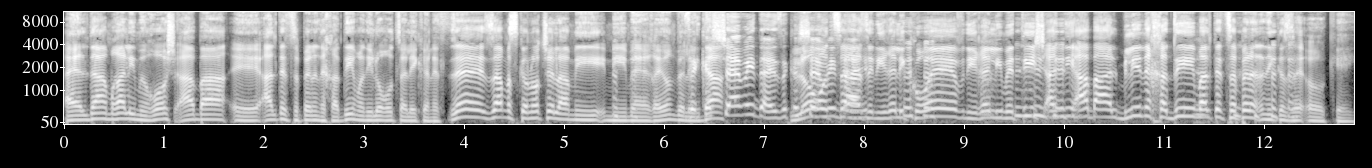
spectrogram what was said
הילדה אמרה לי מראש, אבא, אה, אל תצפה לנכדים, אני לא רוצה להיכנס. זה, זה המסקנות שלה מהיריון זה ולידה. קשה מדי, זה קשה לא מדי. רוצה, זה נראה לי כואב, נראה לי מתיש, אני אבא, בלי נכדים, אל תצפה, אני כזה, אוקיי.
